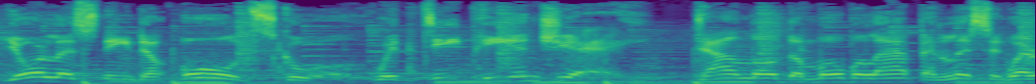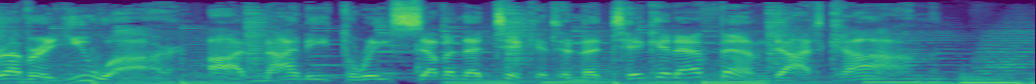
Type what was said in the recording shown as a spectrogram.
You're listening to Old School with DP and J. Download the mobile app and listen wherever you are on 937 The Ticket and theticketfm.com.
